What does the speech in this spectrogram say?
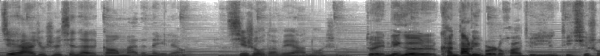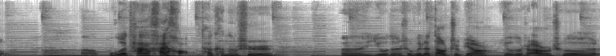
接下来就是现在刚买的那一辆七手的维亚诺，是吗？对，那个看大绿本的话就已经第七手了嗯啊、不过它还好，它可能是。呃，有的是为了导指标，有的是二手车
